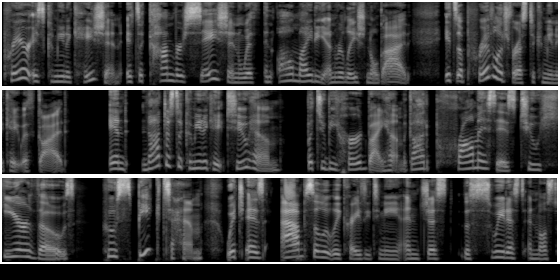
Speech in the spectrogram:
Prayer is communication. It's a conversation with an almighty and relational God. It's a privilege for us to communicate with God and not just to communicate to him, but to be heard by him. God promises to hear those who speak to him, which is absolutely crazy to me and just the sweetest and most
